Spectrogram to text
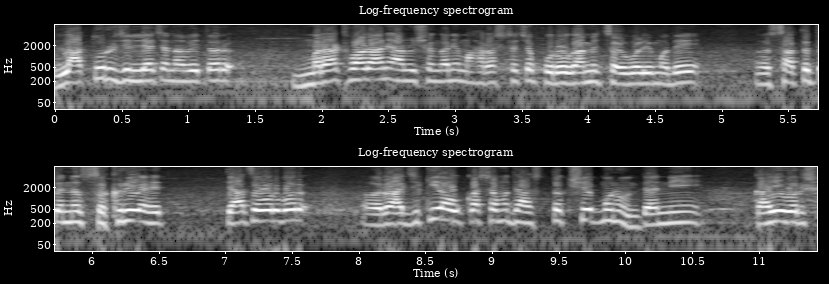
लातूर जिल्ह्याच्या नव्हे तर मराठवाडा आणि अनुषंगाने महाराष्ट्राच्या पुरोगामी चळवळीमध्ये सातत्यानं सक्रिय आहेत. त्याचबरोबर राजकीय अवकाशामध्ये हस्तक्षेप म्हणून त्यांनी काही वर्ष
